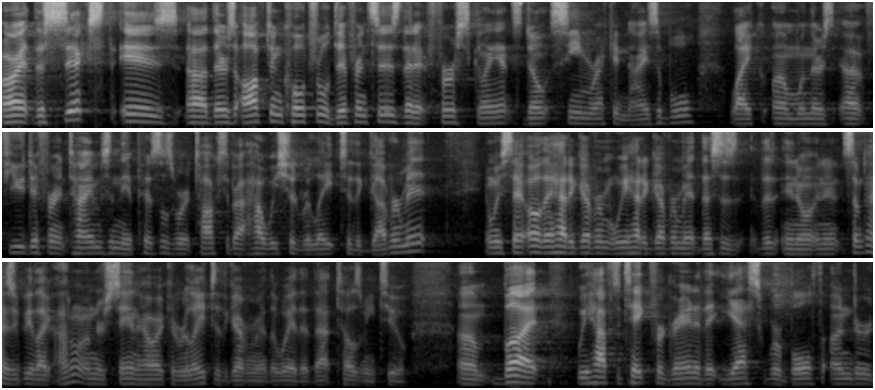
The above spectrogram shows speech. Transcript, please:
All right, the sixth is uh, there's often cultural differences that at first glance don't seem recognizable. Like um, when there's a few different times in the epistles where it talks about how we should relate to the government and we say, oh, they had a government, we had a government, this is, you know, and it, sometimes it'd be like, I don't understand how I could relate to the government the way that that tells me to. Um, but we have to take for granted that yes, we're both under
